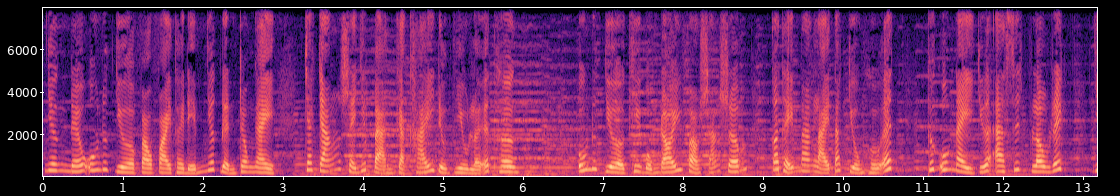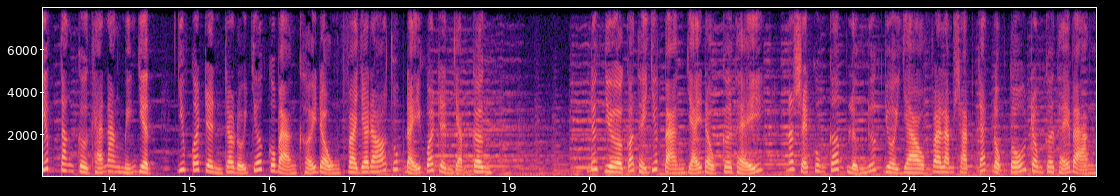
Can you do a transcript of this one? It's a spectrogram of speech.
nhưng nếu uống nước dừa vào vài thời điểm nhất định trong ngày, chắc chắn sẽ giúp bạn gặt hái được nhiều lợi ích hơn. Uống nước dừa khi bụng đói vào sáng sớm có thể mang lại tác dụng hữu ích. Thức uống này chứa axit fluoric giúp tăng cường khả năng miễn dịch, giúp quá trình trao đổi chất của bạn khởi động và do đó thúc đẩy quá trình giảm cân. Nước dừa có thể giúp bạn giải độc cơ thể. Nó sẽ cung cấp lượng nước dồi dào và làm sạch các độc tố trong cơ thể bạn.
